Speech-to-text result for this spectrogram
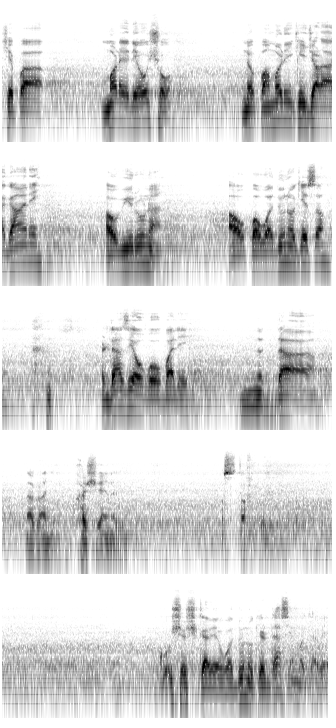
چې په مړی دی وشو نو په مړی کې جړاګانې او ویرونه او په ودونو کې څه ډزې او غوبلې نو دا هغه نه ښه شی نه دی استغفر کوشش کوي ودونو کې ډزې مه کوئ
